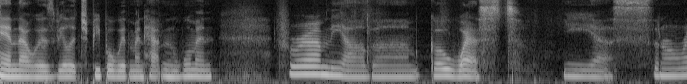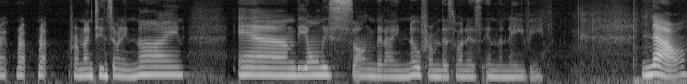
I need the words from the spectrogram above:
And that was Village People with Manhattan Woman from the album Go West. Yes. From 1979. And the only song that I know from this one is In the Navy. Now,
